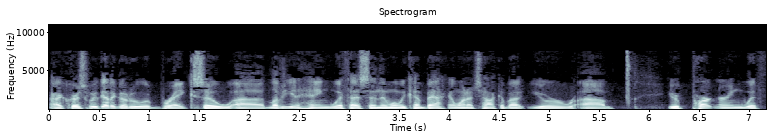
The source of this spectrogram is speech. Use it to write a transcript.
All right, Chris, we've got to go to a break, so uh, I'd love you to hang with us, and then when we come back, I want to talk about your. Uh, you're partnering with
